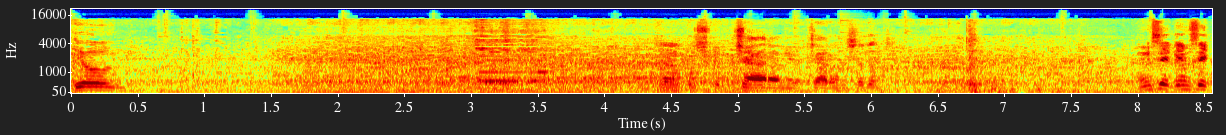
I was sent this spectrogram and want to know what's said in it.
Yun. Tapos kutsara, may kutsara na siya doon. Music, music.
